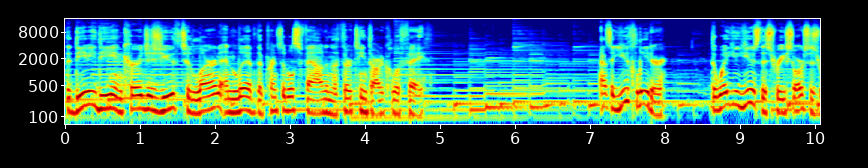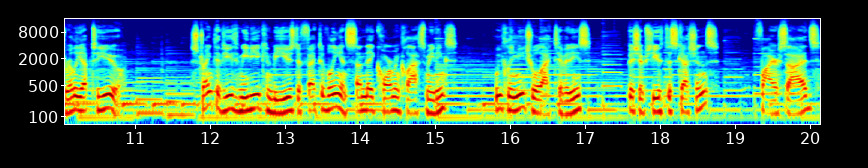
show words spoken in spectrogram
the DVD encourages youth to learn and live the principles found in the 13th Article of Faith. As a youth leader, the way you use this resource is really up to you. Strength of Youth Media can be used effectively in Sunday and class meetings, weekly mutual activities, Bishop's Youth discussions, firesides,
